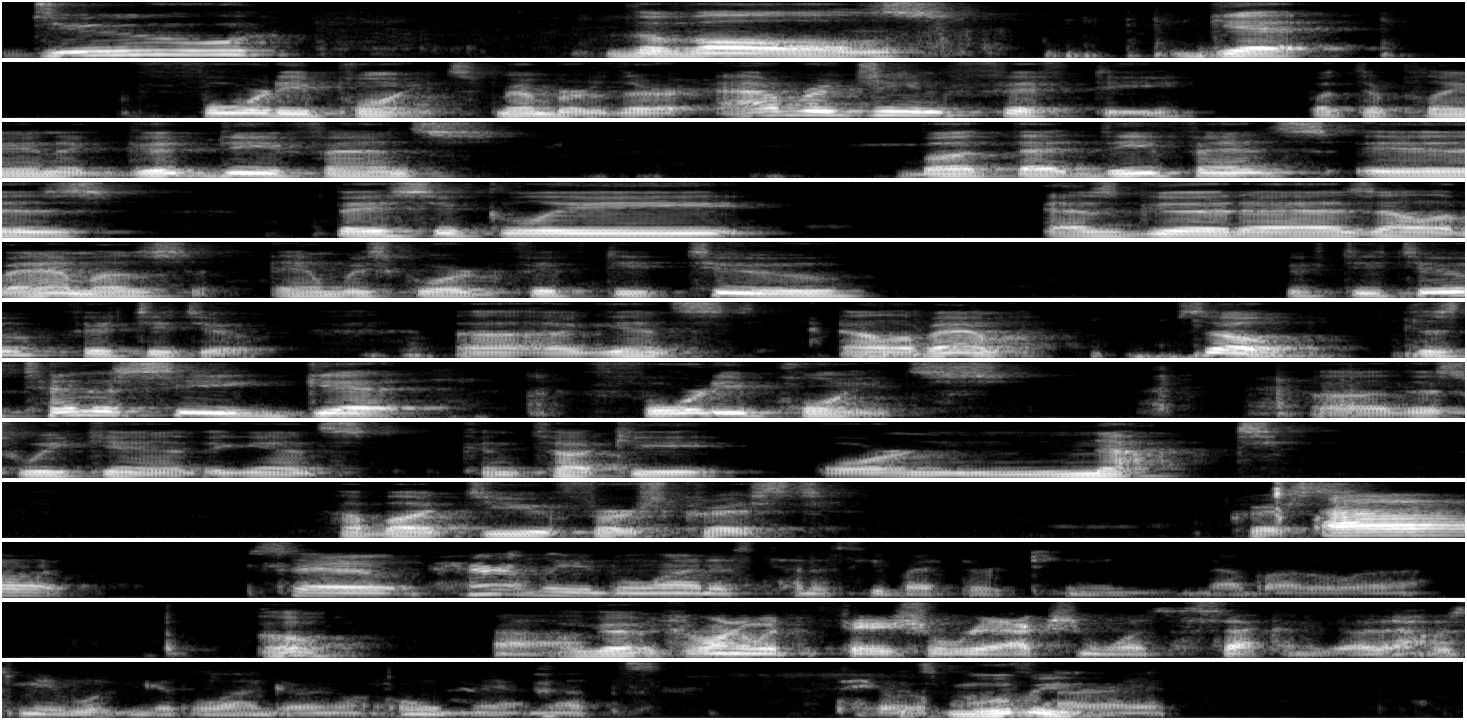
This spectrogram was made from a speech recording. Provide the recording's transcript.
do the Vols get forty points? Remember, they're averaging fifty, but they're playing a good defense. But that defense is basically as good as Alabama's, and we scored 52, 52, 52 uh, against Alabama. So, does Tennessee get 40 points uh, this weekend against Kentucky or not? How about you first, Chris? Chris. Uh, so apparently the line is Tennessee by 13 now, by the way. Oh, uh, okay. If you're wondering what the facial reaction was a second ago, that was me looking at the line going, oh man, that's terrible. It's moving. All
